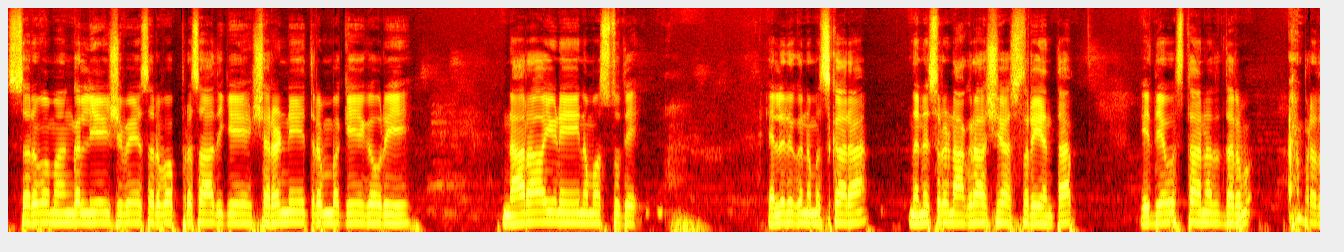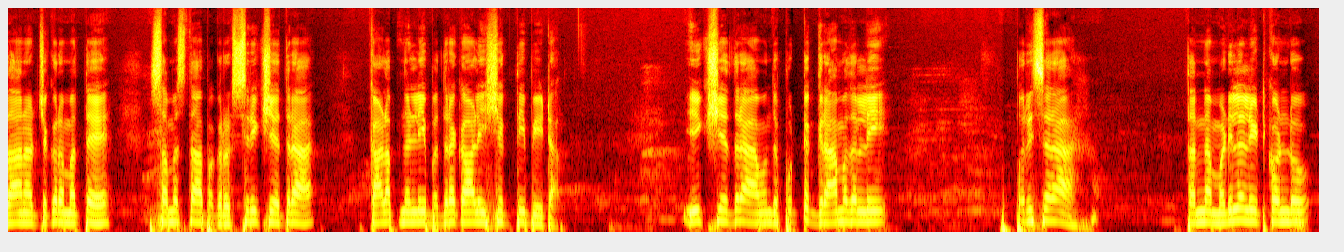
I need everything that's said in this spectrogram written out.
ಸರ್ವಮಾಂಗಲ್ಯ ಶಿವೆ ಸರ್ವಪ್ರಸಾದಿಗೆ ಶರಣ್ಯೇ ತ್ರಂಬಕೆ ಗೌರಿ. ನಾರಾಯಣೇ ನಮಸ್ತುತೆ. ಎಲ್ಲರಿಗೂ ನಮಸ್ಕಾರ. ನನ್ನ ಹೆಸರು ನಾಗರಾಜ್ ಶಾಸ್ತ್ರಿ ಅಂತ. ಈ ದೇವಸ್ಥಾನದ ಧರ್ಮ ಪ್ರಧಾನ ಅರ್ಚಕರು ಮತ್ತು ಸಂಸ್ಥಾಪಕರು ಶ್ರೀ ಕ್ಷೇತ್ರ ಕಾಳಪ್ನಳ್ಳಿ ಭದ್ರಕಾಳಿ ಶಕ್ತಿ ಪೀಠ. ಈ ಕ್ಷೇತ್ರ ಒಂದು ಪುಟ್ಟ ಗ್ರಾಮದಲ್ಲಿ ಪರಿಸರ ತನ್ನ ಮಡಿಲಲ್ಲಿಟ್ಕೊಂಡು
